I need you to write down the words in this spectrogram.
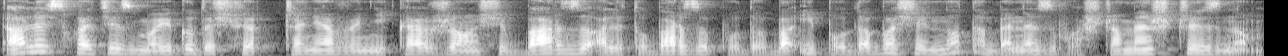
Ale słuchajcie, z mojego doświadczenia wynika, że on się bardzo, ale to bardzo podoba i podoba się notabene zwłaszcza mężczyznom.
